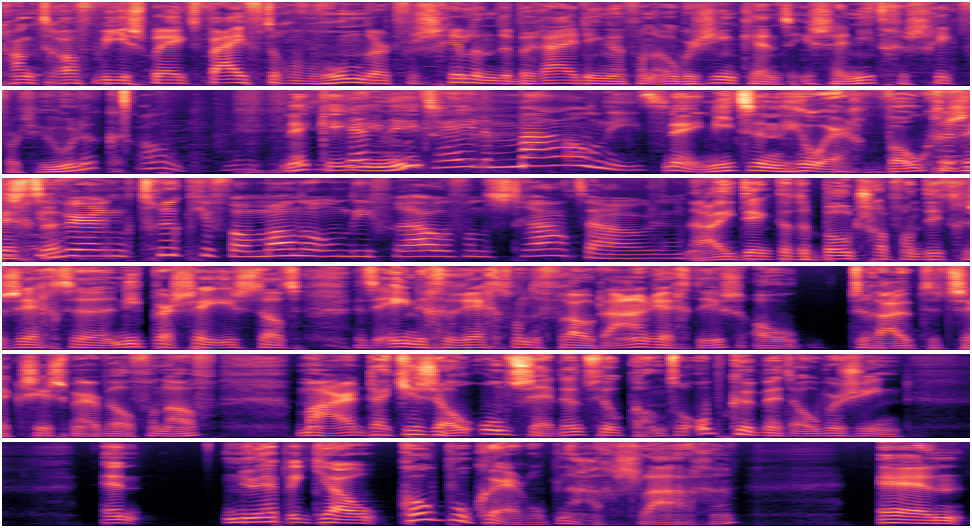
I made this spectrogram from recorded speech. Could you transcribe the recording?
het hangt eraf wie je spreekt, 50 of 100 verschillende bereidingen van aubergine kent, is zij niet geschikt voor het huwelijk. Oh, nee. Nee, ken je die niet? helemaal niet. Nee, niet een heel erg woke Dat is gezegde. natuurlijk weer een trucje van mannen om die vrouwen van de straat te houden. Nou, ik denk dat de boodschap van dit gezegde niet per se is dat het enige recht van de vrouw het aanrecht is, al druipt het seksisme er wel vanaf, maar dat je zo ontzettend veel kanten op kunt met aubergine. En nu heb ik jouw kookboeken erop nageslagen. En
